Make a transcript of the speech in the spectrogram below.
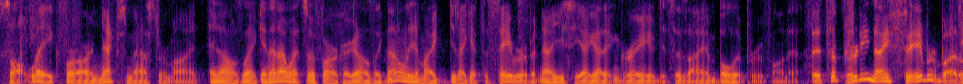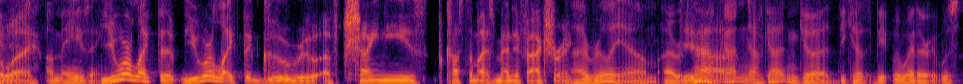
Salt Lake for our next mastermind. And I was like, and then I went so far, Craig, and I was like, not only am I did I get the saber, but now you see I got it engraved. It says I am bulletproof on it. It's a pretty nice saber, by the Dude, way. it's amazing. You are like the you are like the guru of Chinese customized manufacturing. I really am. I, Yeah. I've gotten I've gotten good because be, whether it was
